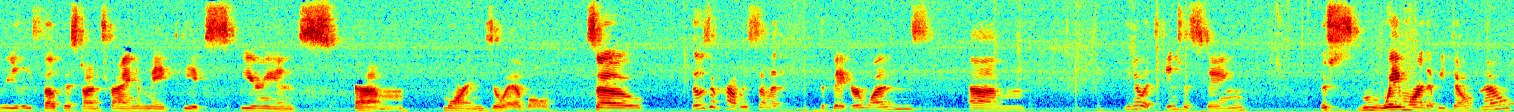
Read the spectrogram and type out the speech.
really focused on trying to make the experience um, more enjoyable. So those are probably some of the bigger ones. Um, you know, it's interesting there's way more that we don't know.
